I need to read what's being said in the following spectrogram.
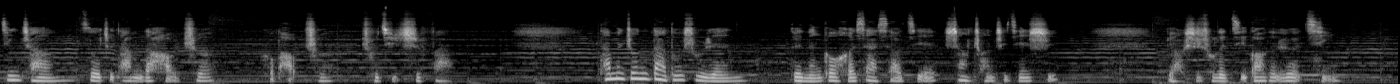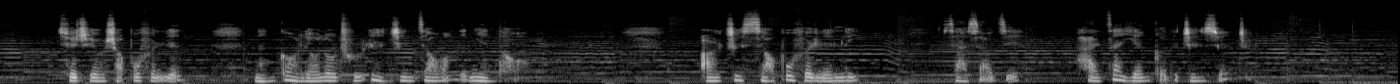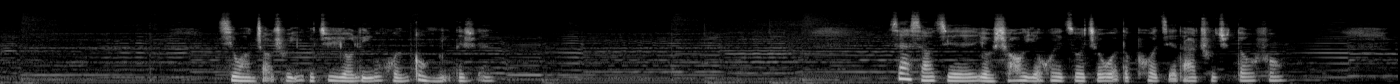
经常坐着他们的豪车和跑车出去吃饭。他们中的大多数人，对能够和夏小姐上床这件事。表示出了极高的热情，却只有少部分人能够流露出认真交往的念头。而这小部分人里，夏小姐还在严格的甄选着，希望找出一个具有灵魂共鸣的人。夏小姐有时候也会坐着我的破捷达出去兜风。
